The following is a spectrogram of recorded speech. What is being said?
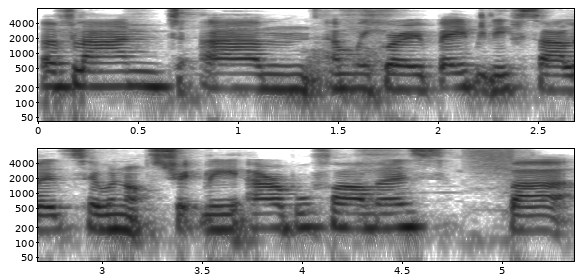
of land um, and we grow baby leaf salads. So we're not strictly arable farmers, but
